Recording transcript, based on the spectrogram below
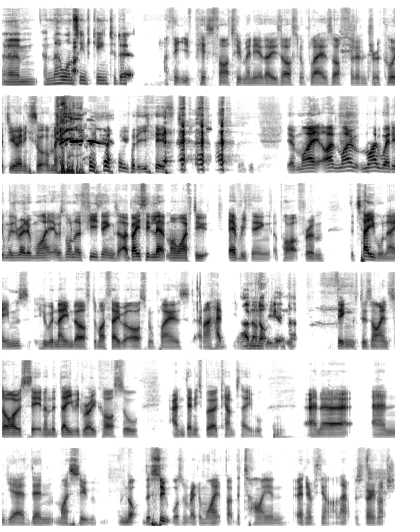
Um, and no one I- seems keen to do it. I think you've pissed far too many of those Arsenal players off for them to record you any sort of message over the years. yeah, my I, my my wedding was red and white. It was one of the few things I basically let my wife do everything apart from the table names, who were named after my favourite Arsenal players, and I had I'm not getting that. Things designed. So I was sitting on the David Rocastle and Dennis Bergkamp table, and uh, and yeah, then my suit not the suit wasn't red and white, but the tie and, and everything like that was very much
